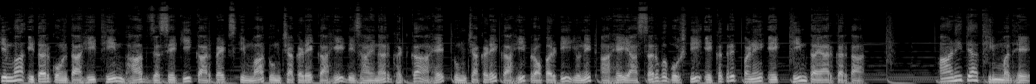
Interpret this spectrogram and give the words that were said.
किंवा इतर कोणताही थीम भाग जसे की कार्पेट्स किंवा तुमच्याकडे काही डिझायनर घटक आहेत तुमच्याकडे काही प्रॉपर्टी युनिट आहे या सर्व गोष्टी एकत्रितपणे एक थीम तयार करतात. आणि त्या थीममध्ये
